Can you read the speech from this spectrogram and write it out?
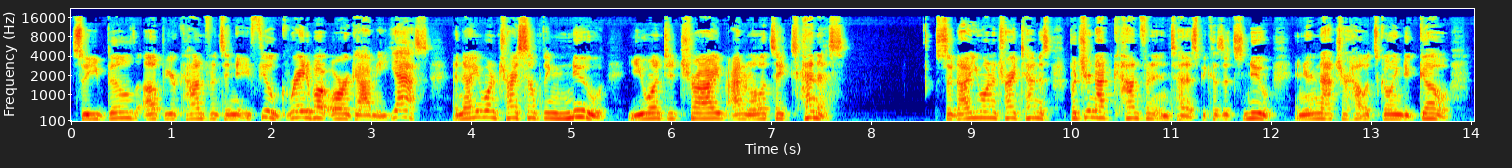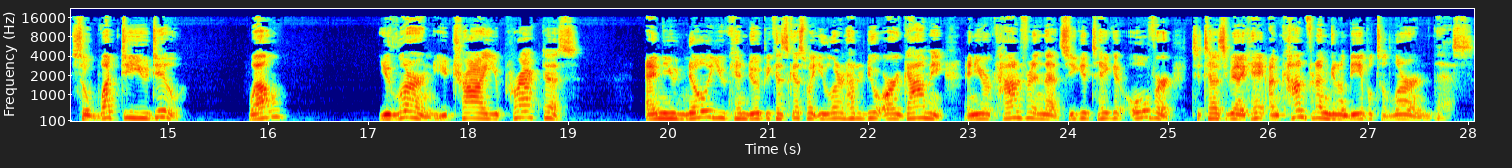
So you build up your confidence and you feel great about origami. Yes. And now you want to try something new. You want to try, I don't know, let's say tennis. So now you want to try tennis, but you're not confident in tennis because it's new and you're not sure how it's going to go. So what do you do? Well, you learn, you try, you practice and you know you can do it because guess what? You learn how to do origami and you're confident in that. So you could take it over to test to be like, hey, I'm confident I'm going to be able to learn this.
